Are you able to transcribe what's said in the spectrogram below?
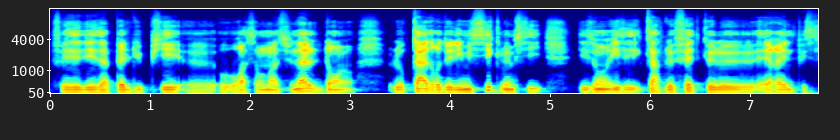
faisaient des appels du pied euh, au Rassemblement national dans le cadre de l'hémicycle, même si, disons, ils écartent le fait que le RN puisse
